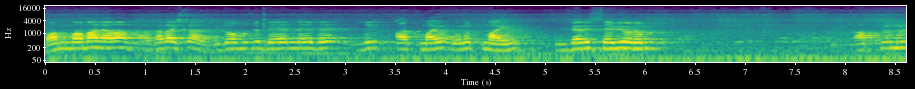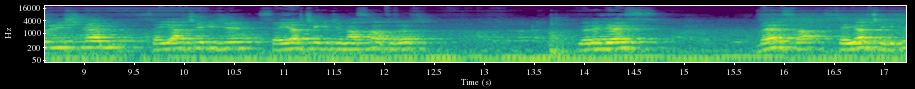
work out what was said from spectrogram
Bam bama devam arkadaşlar. Videomuzu beğenmeyi ve link atmayı unutmayın. Sizleri seviyorum. Yaptığımız işlem seyyar çekici. Seyyar çekici nasıl atılır? Göreceğiz. Ve seyyar çekici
